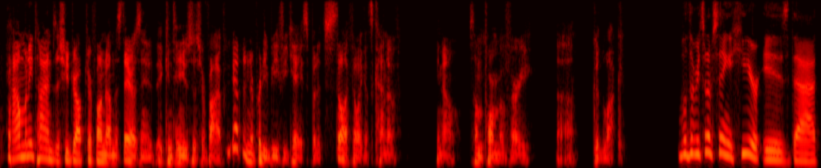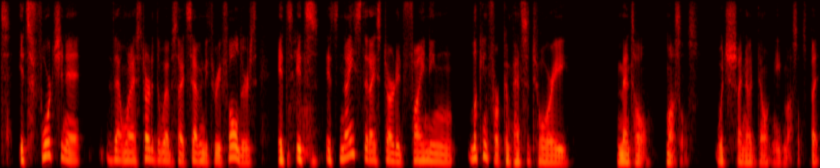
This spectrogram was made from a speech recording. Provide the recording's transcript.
how many times has she dropped her phone down the stairs and it, it continues to survive? We got it in a pretty beefy case, but it's still. I feel like it's kind of, you know, some form of very uh, good luck. Well, the reason I'm saying it here is that it's fortunate that when I started the website 73 folders, it's Mhm. it's it's nice that I started finding looking for compensatory mental muscles, which I know don't need muscles. But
